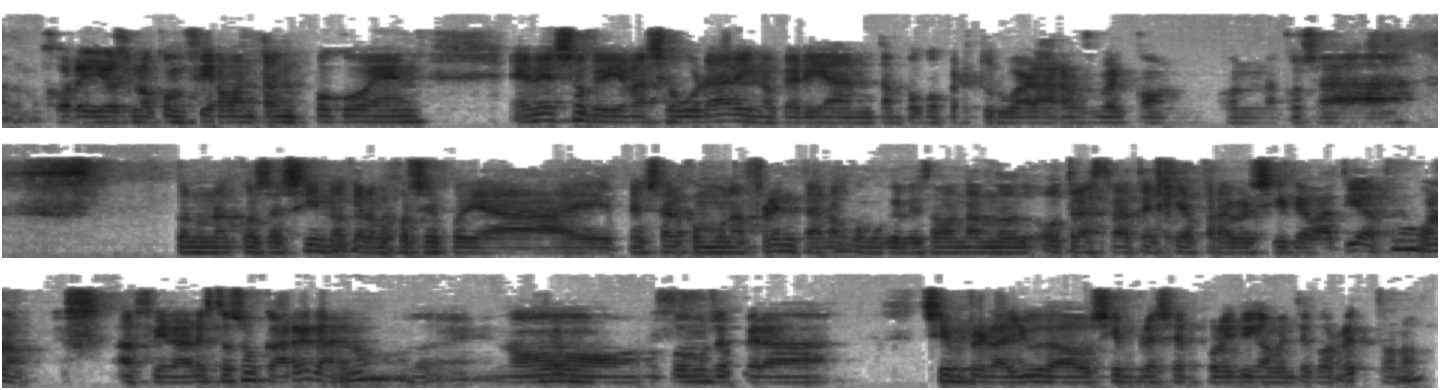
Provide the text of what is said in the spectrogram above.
A lo mejor ellos no confiaban tampoco en, en eso, querían asegurar y no querían tampoco perturbar a Rosberg con, con una cosa con una cosa así, ¿no? Que a lo mejor se podía eh, pensar como una afrenta, ¿no? Como que le estaban dando otra estrategia para ver si le batía. Pero bueno, al final esto son carreras, ¿no? Eh, no, no podemos esperar siempre la ayuda o siempre ser políticamente correcto, ¿no?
